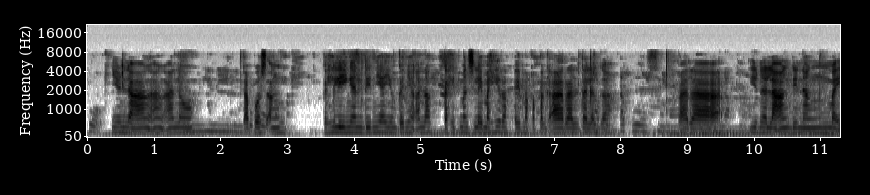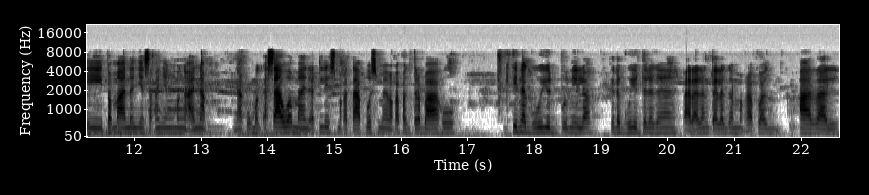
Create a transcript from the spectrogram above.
po. Yun lang ang ano. Tapos po. ang kahilingan din niya yung kanyang anak. Kahit man sila mahirap ay makapag-aral talaga. Para yun na lang din ang maipamana niya sa kanyang mga anak. Na kung mag-asawa man at least makatapos may makapagtrabaho. Tinaguyod po nila. Tinaguyod talaga para lang talaga makapag-aral.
